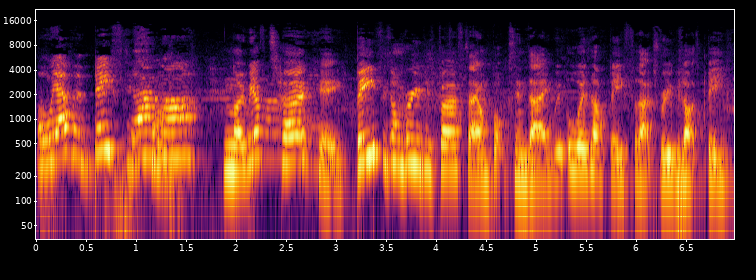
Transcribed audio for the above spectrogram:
Well, we haven't beef this time. No, we have turkey. Beef is on Ruby's birthday on Boxing Day. We always have beef for that 'cause Ruby likes beef.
